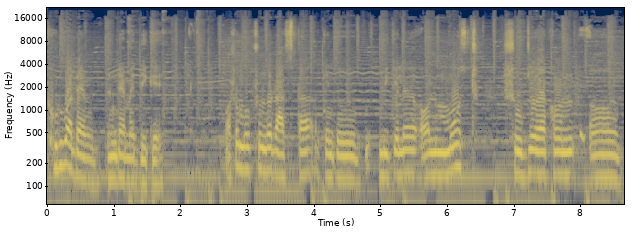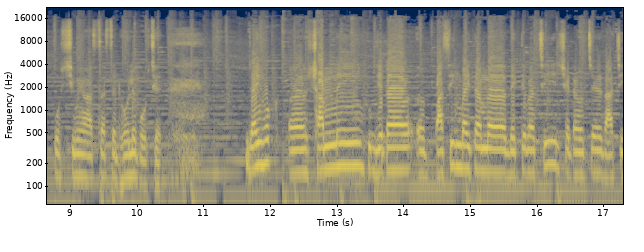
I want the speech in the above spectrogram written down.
ধুরুয়া ড্যাম, ড্যামের দিকে। অসম্ভব সুন্দর রাস্তা, কিন্তু বিকেলে অলমোস্ট সূর্য এখন পশ্চিমে আস্তে আস্তে ঢলে পড়ছে। যাই হোক সামনে যেটা পাসিং বাইতে আমরা দেখতে পাচ্ছি, সেটা হচ্ছে রাঁচি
